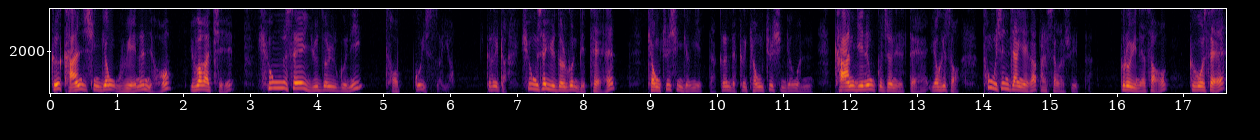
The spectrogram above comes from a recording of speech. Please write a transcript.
그 간신경 위에는요 이와 같이 흉쇄 유돌근이 덮고 있어요. 그러니까 흉쇄 유돌근 밑에 경추신경이 있다. 그런데 그 경추신경은 간 기능 부전일 때 여기서 통신 장애가 발생할 수 있다. 그로 인해서 그곳에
